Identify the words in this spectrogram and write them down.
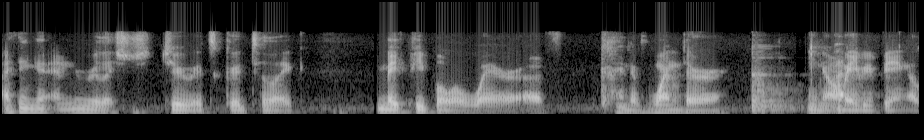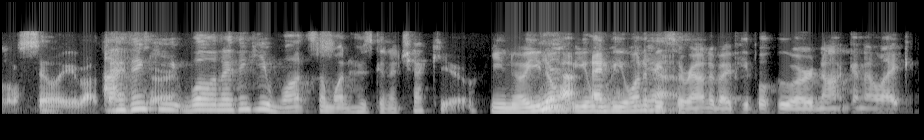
I think in any relationship too, it's good to like make people aware of kind of when they're, you know, maybe being a little silly about things. I think or- you well, and I think you want someone who's going to check you. You know, you Yeah, don't you, and- you want to yeah. be surrounded by people who are not going to like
